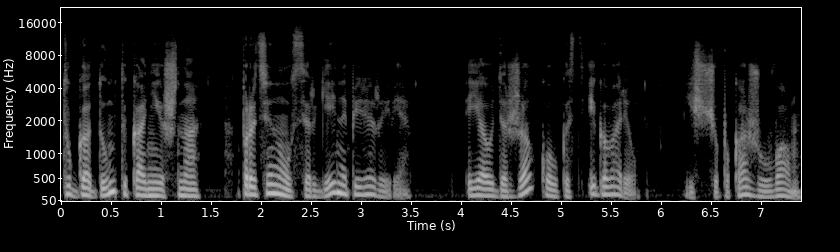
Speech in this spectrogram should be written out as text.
«Тугодум ты, конечно!» — протянул Сергей на перерыве. Я удержал колкость и говорю. «Еще покажу вам».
